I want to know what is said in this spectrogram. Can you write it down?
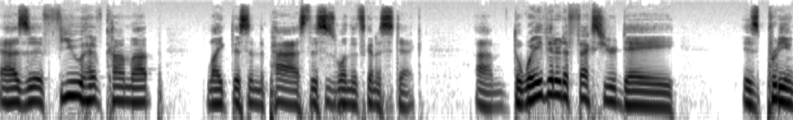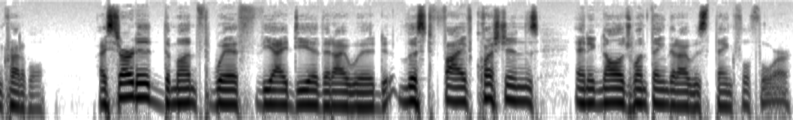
as a few have come up like this in the past, this is one that's going to stick. Um, the way that it affects your day is pretty incredible. I started the month with the idea that I would list five questions and acknowledge one thing that I was thankful for.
